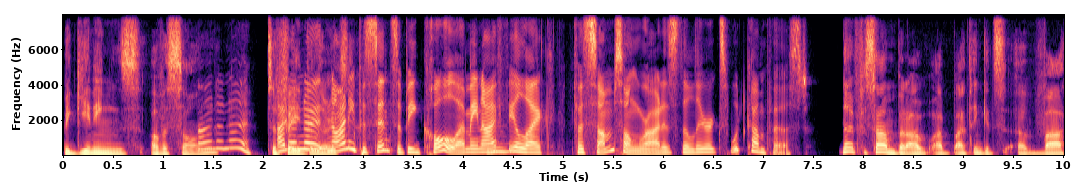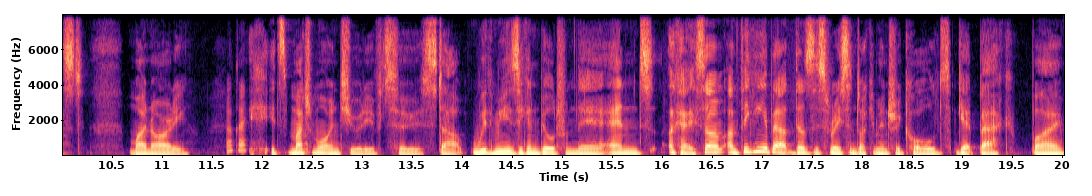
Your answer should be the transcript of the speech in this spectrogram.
beginnings of a song. I don't know. to I feed don't know. Mm. Ninety percent's a big call. I mean, I feel like for some songwriters, the lyrics would come first. No, for some, but I, I I think it's a vast minority. Okay. It's much more intuitive to start with music and build from there. And okay, so I'm, I'm thinking about there's this recent documentary called Get Back by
